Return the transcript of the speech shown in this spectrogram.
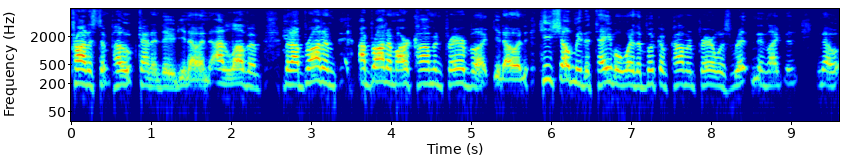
Protestant Pope kind of dude, you know, and I love him. But I brought him, I brought him our common prayer book, you know, and he showed me the table where the book of common prayer was written in like the, you know,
